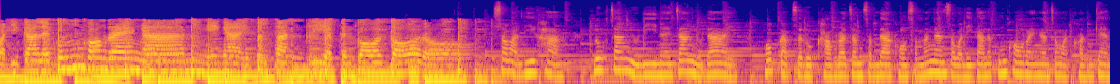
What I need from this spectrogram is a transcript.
วัสดิการและคุ้มครองแรงงาน ง่ายๆ สั้นๆ เรียกกันกสรสวัสดีค่ะ ลูกจ้างอยู่ดีนายจ้างอยู่ได้ พบกับสรุปข่าวประจำสัปดาห์ของสำนักงงานสวัสดิการและคุ้มครองแรงงานจังหวัดขอนแก่น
